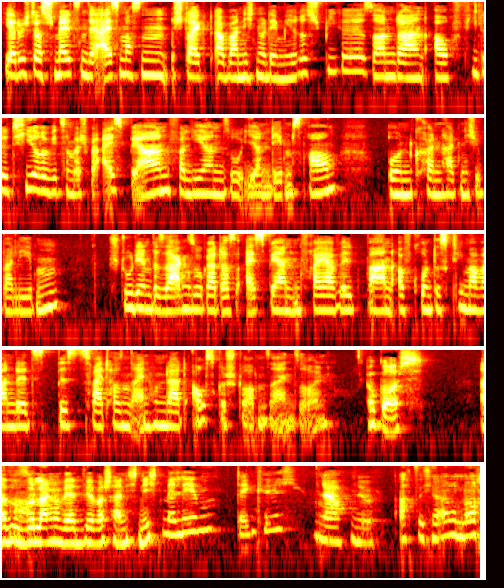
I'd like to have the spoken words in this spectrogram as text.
Ja, durch das Schmelzen der Eismassen steigt aber nicht nur der Meeresspiegel, sondern auch viele Tiere, wie zum Beispiel Eisbären, verlieren so ihren Lebensraum und können halt nicht überleben. Studien besagen sogar, dass Eisbären in freier Wildbahn aufgrund des Klimawandels bis 2100 ausgestorben sein sollen. Oh Gott. Also ja. so lange werden wir wahrscheinlich nicht mehr leben, denke ich. Ja, nö. 80 Jahre noch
